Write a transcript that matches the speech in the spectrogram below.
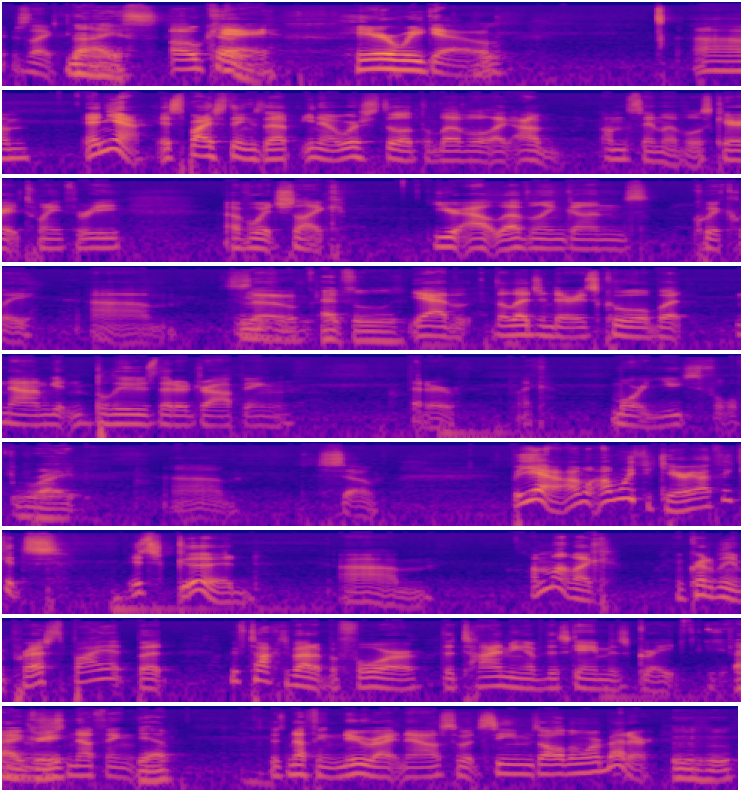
It was like, Nice. okay, here we go. Um, and yeah, it spiced things up. You know, we're still at the level like I'm I'm the same level as Carrie at 23, of which like you're out leveling guns quickly. Um, so Mhm, absolutely. yeah, the, the legendary is cool, but now I'm getting blues that are dropping that are more useful. Right. Um, so, but yeah, I'm, I'm with you, Carrie. I think it's it's good. Um, I'm not like incredibly impressed by it, but we've talked about it before. The timing of this game is great. I There's agree. just nothing. Yeah. There's nothing new right now, so it seems all the more better. Mm-hmm.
